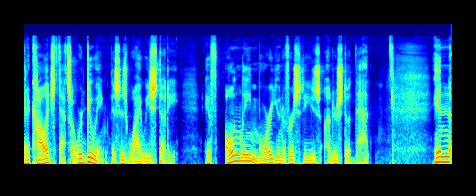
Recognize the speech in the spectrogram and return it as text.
In a college, that's what we're doing. This is why we study. If only more universities understood that. In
